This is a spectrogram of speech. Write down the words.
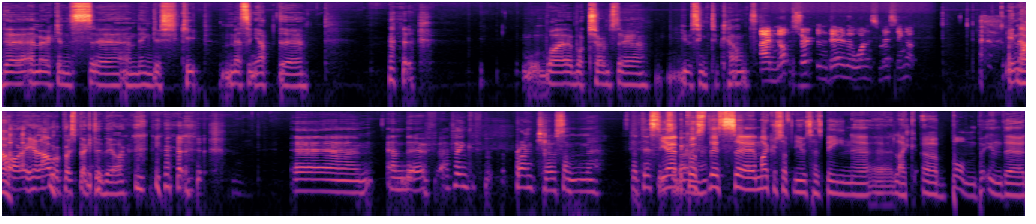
the Americans uh, and the English keep messing up the what, what terms they're using to count. I'm not certain they're the ones messing up. In No. our in our perspective, they are. um, and uh, I think Frank has some statistics. Yeah, because here. this uh, Microsoft news has been uh, like a bomb in the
